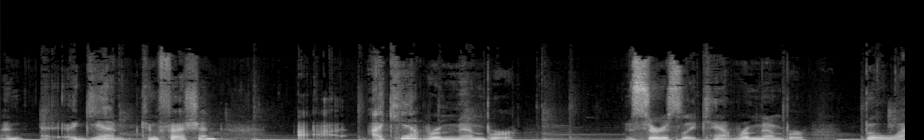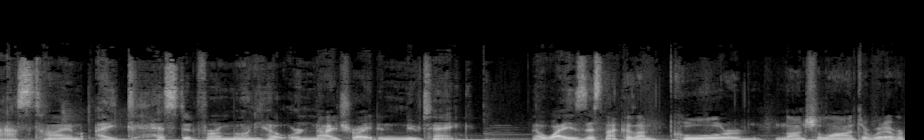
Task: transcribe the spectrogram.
And again, confession, I, I can't remember, seriously, can't remember the last time I tested for ammonia or nitrite in a new tank. Now, why is this? Not because I'm cool or nonchalant or whatever,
